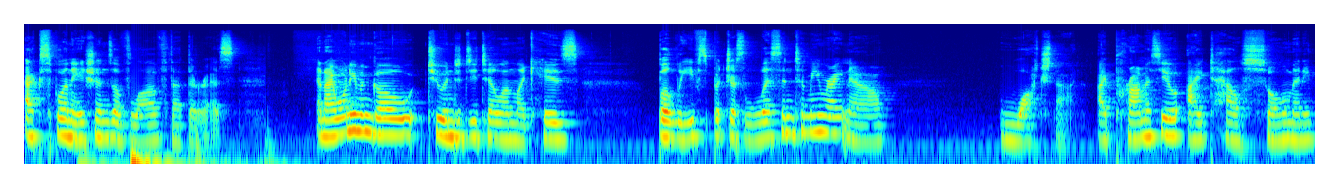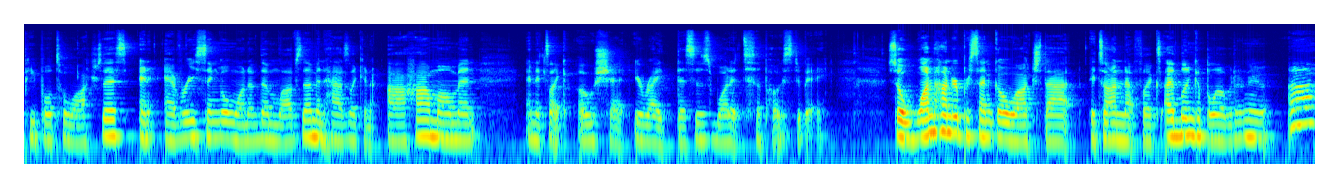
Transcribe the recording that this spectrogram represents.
explanations of love that there is. And I won't even go too into detail on like his beliefs, but just listen to me right now. Watch that. I promise you, I tell so many people to watch this, and every single one of them loves them and has like an aha moment. And it's like, oh shit, you're right. This is what it's supposed to be. So 100% go watch that. It's on Netflix. I'd link it below, but I don't know. Uh,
